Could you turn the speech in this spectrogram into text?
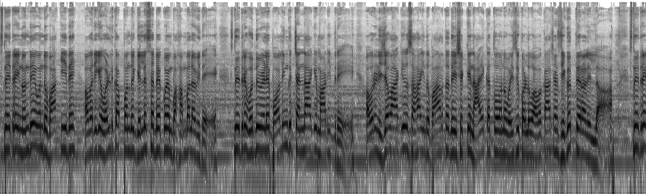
ಸ್ನೇಹಿತರೆ, ಇನ್ನೊಂದೇ ಒಂದು ಬಾಕಿ ಇದೆ. ಅವರಿಗೆ ವರ್ಲ್ಡ್ ಕಪ್ ಒಂದು ಗೆಲ್ಲಿಸಬೇಕು ಎಂಬ ಹಂಬಲವಿದೆ. ಸ್ನೇಹಿತರೆ, ಒಂದು ವೇಳೆ ಬೌಲಿಂಗ್ ಚೆನ್ನಾಗಿ ಮಾಡಿದರೆ ಅವರು ನಿಜವಾಗಿಯೂ ಸಹ ಇಂದು ಭಾರತ ದೇಶಕ್ಕೆ ನಾಯಕತ್ವವನ್ನು ವಹಿಸಿಕೊಳ್ಳುವ ಅವಕಾಶ ಸಿಗುತ್ತಿರಲಿಲ್ಲ. ಸ್ನೇಹಿತರೆ,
